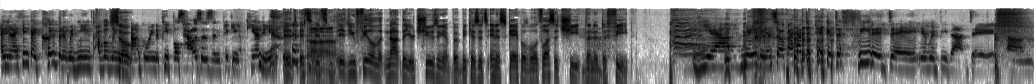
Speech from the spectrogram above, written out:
I mean, I think I could, but it would mean probably So- not going to people's houses and picking up candy. It, it's, Uh-huh. it's, it, you feel that not that you're choosing it, but because it's inescapable. It's less a cheat than a defeat. Yeah, maybe. And so if I have to pick a defeated day, it would be that day. Um,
